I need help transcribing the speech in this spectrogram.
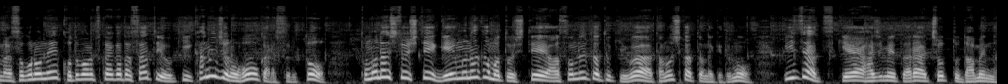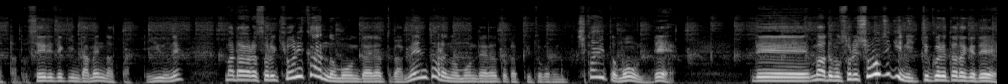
まあそこのね、言葉の使い方さておき、彼女の方からすると、友達としてゲーム仲間として遊んでた時は楽しかったんだけどもいざ付き合い始めたらちょっとダメになったと生理的にダメになったっていうね。まあだからそれ距離感の問題だとかメンタルの問題だとかっていうところに近いと思うんででまあでもそれ正直に言ってくれただけで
